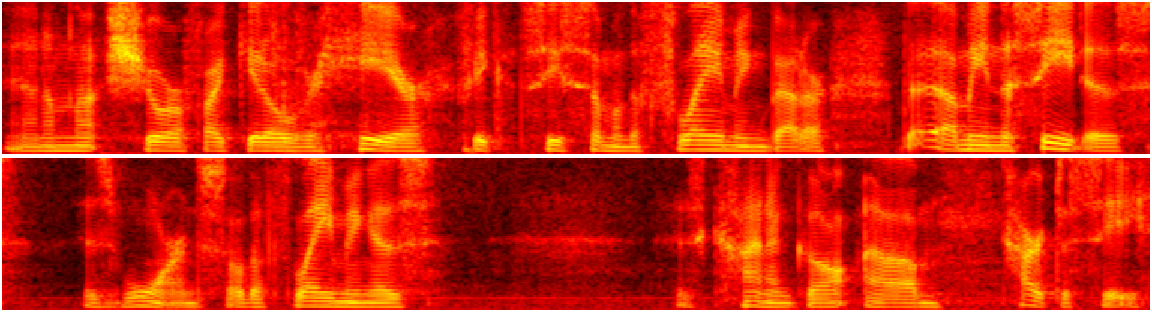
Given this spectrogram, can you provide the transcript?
And I'm not sure if I get over here, if you could see some of the flaming better. I mean, the seat is is worn, so the flaming is is kind of um, hard to see.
